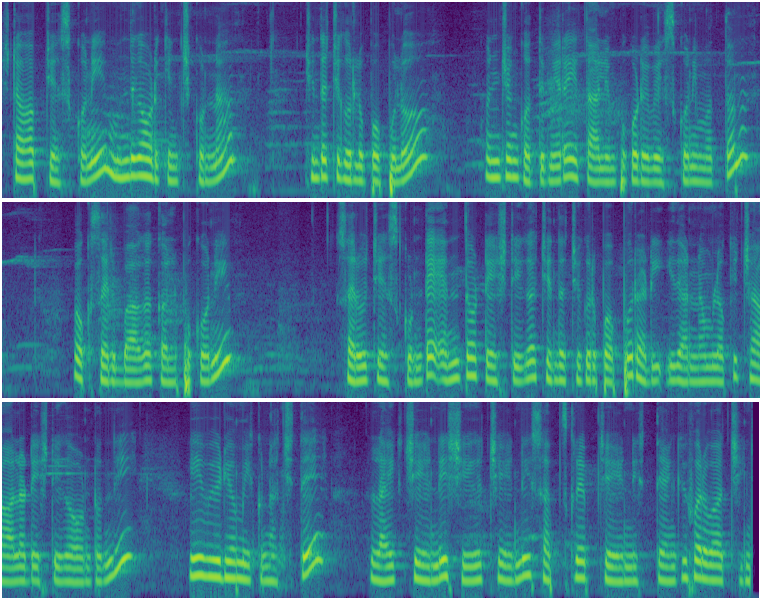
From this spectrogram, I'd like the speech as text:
స్టవ్ ఆఫ్ చేసుకొని ముందుగా ఉడికించుకున్న చింత చిగుర్ల పప్పులో కొంచెం కొత్తిమీర ఈ తాలింపు కూడా వేసుకొని మొత్తం ఒకసారి బాగా కలుపుకొని సర్వ్ చేసుకుంటే ఎంతో టేస్టీగా చింత చిగురు పప్పు రెడీ. ఇది అన్నంలోకి చాలా టేస్టీగా ఉంటుంది. ఈ వీడియో మీకు నచ్చితే లైక్ చేయండి షేర్ చేయండి సబ్స్క్రైబ్ చేయండి. థ్యాంక్ యూ ఫర్ వాచింగ్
